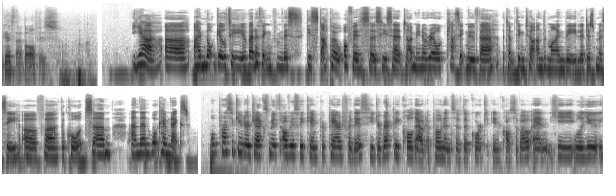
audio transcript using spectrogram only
Gestapo office. Yeah, uh, I'm not guilty of anything from this Gestapo office, as he said. I mean, a real classic move there, attempting to undermine the legitimacy of uh, the courts. Um, and then what came next? Well, prosecutor Jack Smith obviously came prepared for this. He directly called out opponents of the court in Kosovo, and he will you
